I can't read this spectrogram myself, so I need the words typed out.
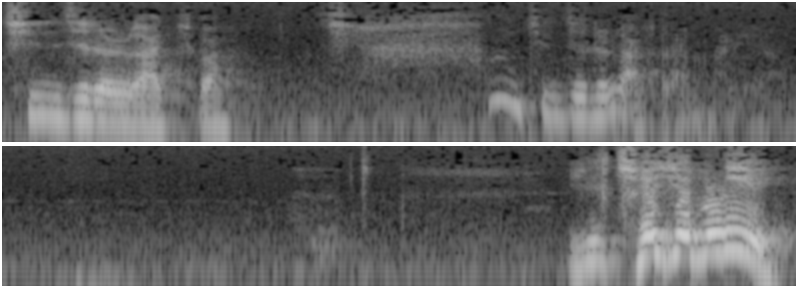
진실을 갖춰. 참 진실을 갖춰란 말이야. 일체제불이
